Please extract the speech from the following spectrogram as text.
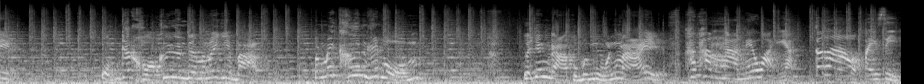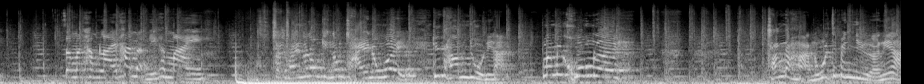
ดิผมจะขอขึ้นเงินเดือนมันไม่กี่บาท มันไม่ขึ้นให้ผม แล้วยังด่าผมเหมันหมูเหมันหมาอีกถ้าทำงานไม่ไหวอะ ก็ลาออกไปสิ จะมาทำร้ายท่านแบบนี้ทำไม จะใช้ก็ต้องกินต้องใช้นะเว้ย ที่ทำอยู่เนี่ย มันไม่คุ้มเลย ฉันทหารนะเว้ยที่เป็นเหยื่อเนี่ย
